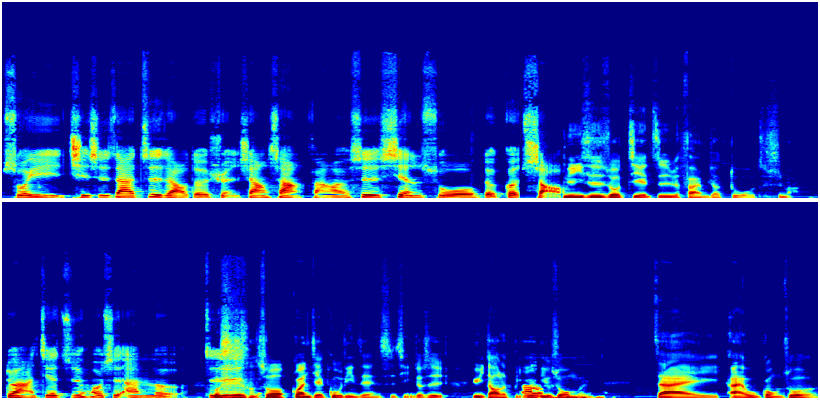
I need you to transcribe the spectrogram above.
所以其实，在治疗的选项上，反而是限缩的更少。你意思是说截肢反而比较多，是吗？对啊，截肢或是安乐，只我是是想说关节固定这件事情，就是遇到了比例，嗯例如说我们在爱屋工作，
